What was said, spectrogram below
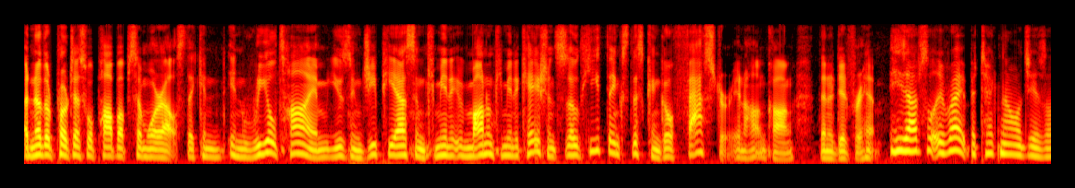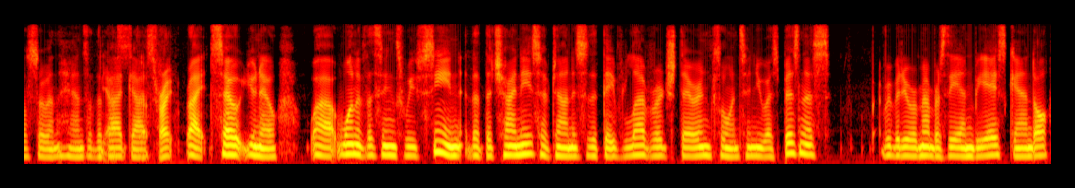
another protest will pop up somewhere else. They can, in real time, using GPS and communi- modern communications. So he thinks this can go faster in Hong Kong than it did for him. He's absolutely right. But technology is also in the hands of the yes, bad guys. That's right. Right. So, you know, uh, one of the things we've seen that the Chinese have done is that they've leveraged their influence in U.S. business Everybody remembers the NBA scandal.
